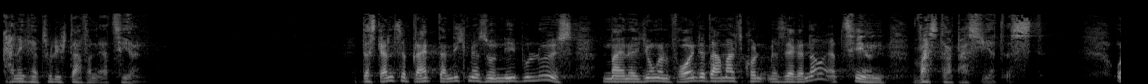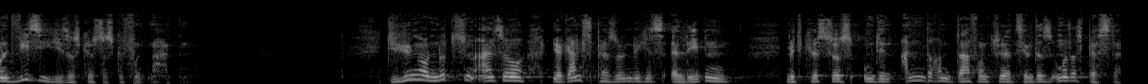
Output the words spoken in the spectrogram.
kann ich natürlich davon erzählen. Das Ganze bleibt dann nicht mehr so nebulös. Meine jungen Freunde damals konnten mir sehr genau erzählen, was da passiert ist und wie sie Jesus Christus gefunden hatten. Die Jünger nutzen also ihr ganz persönliches Erleben mit Christus, um den anderen davon zu erzählen. Das ist immer das Beste.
